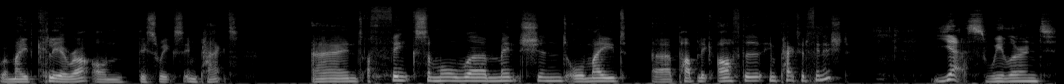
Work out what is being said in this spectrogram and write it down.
were made clearer on this week's Impact, and I think some more were mentioned or made uh, public after Impact had finished. Yes, we learned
